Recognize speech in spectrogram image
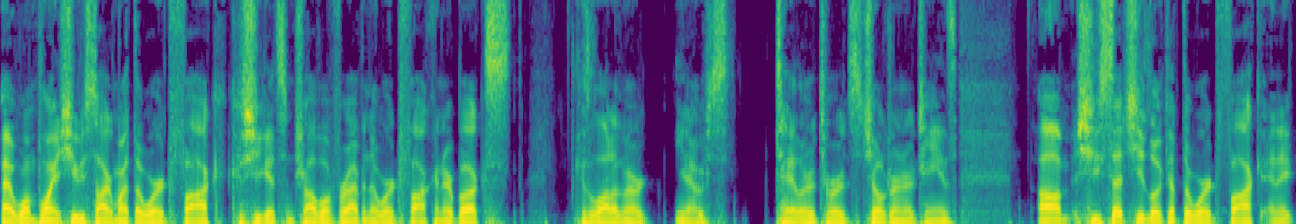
at one point she was talking about the word fuck because she gets in trouble for having the word fuck in her books because a lot of them are, you know, tailored towards children or teens. Um, she said she looked up the word fuck and it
